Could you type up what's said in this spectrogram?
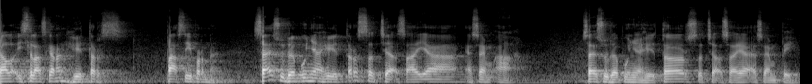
Kalau istilah sekarang haters, pasti pernah. Saya sudah punya haters sejak saya SMA. Saya sudah punya haters sejak saya SMP.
